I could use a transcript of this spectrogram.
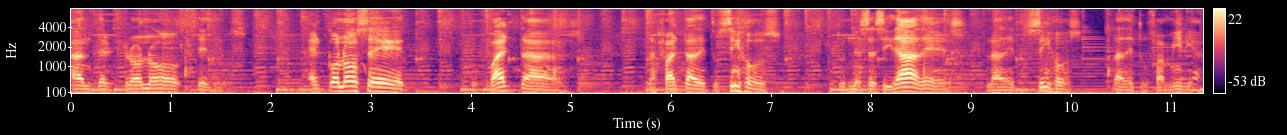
ante el trono de Dios. Él conoce tus faltas, la falta de tus hijos, tus necesidades, la de tus hijos, la de tu familia.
